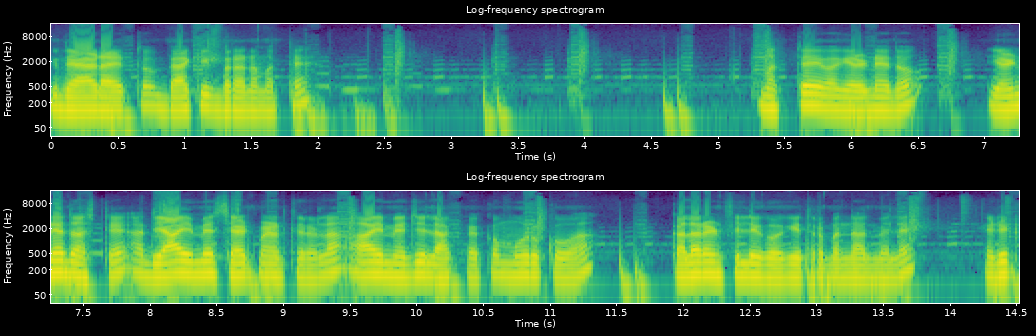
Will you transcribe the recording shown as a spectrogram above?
ಇದು ಆ್ಯಡ್ ಆಯಿತು. ಬ್ಯಾಕಿಗೆ ಬರೋಣ ಮತ್ತೆ. ಮತ್ತೆ ಇವಾಗ ಎರಡನೇದು. ಎರಡನೇದು ಅಷ್ಟೇ. ಅದು ಯಾವ ಇಮೇಜ್ ಸೆಟ್ ಮಾಡಿರ್ತೀರಲ್ಲ, ಆ ಇಮೇಜಲ್ಲಿ ಹಾಕಬೇಕು. ಮೂರು ಕೂವ. ಕಲರ್ ಆ್ಯಂಡ್ ಫಿಲ್ಲಿಗೆ ಹೋಗಿ ಈ ಥರ ಬಂದಾದಮೇಲೆ ಎಡಿಟ್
